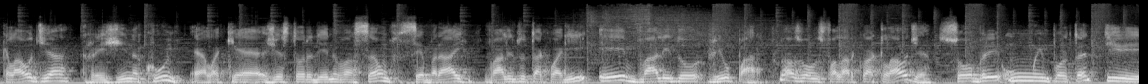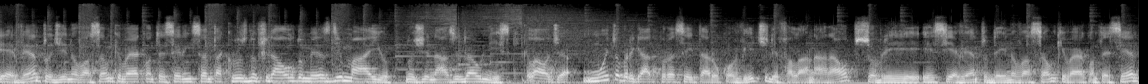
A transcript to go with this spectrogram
Cláudia Regina Kuhn, ela que é gestora de inovação Sebrae Vale do Taquari e Vale do Rio Pardo. Nós vamos falar com a Cláudia sobre um importante evento de inovação que vai acontecer em Santa Cruz no final do mês de maio, no ginásio da Unisc. Cláudia, muito obrigado por aceitar o convite de falar na Arauto sobre esse evento de inovação que vai acontecer.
